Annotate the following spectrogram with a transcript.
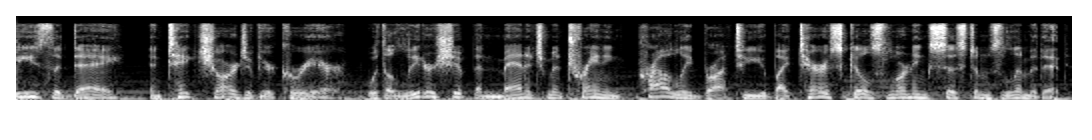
Seize the day and take charge of your career with a leadership and management training proudly brought to you by TerraSkills Learning Systems Limited.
